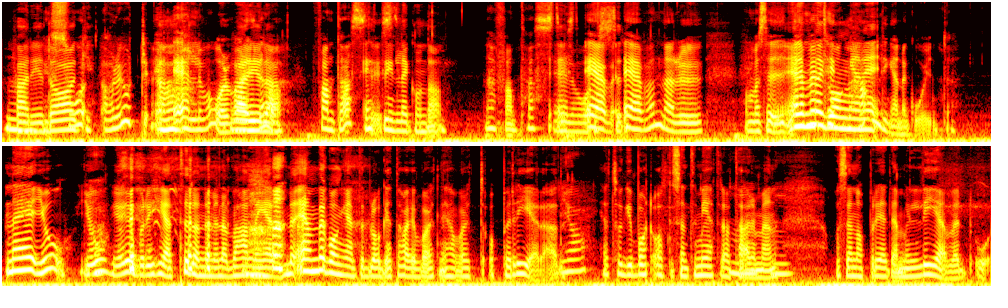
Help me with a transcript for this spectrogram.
varje dag. Så, har du gjort Ja, 11 år varje, varje dag? dag. Fantastiskt. Ett inlägg om dagen. Ja, fantastiskt. År, Även, när du, om man säger, Enda nej, men gången är- behandlingarna går ju inte. Nej, jo, jo, jag jobbade heltid under mina behandlingar. Den enda gången jag inte bloggat har ju varit när jag har varit opererad. Ja. Jag tog ju bort 80 centimeter av tarmen mm. Och sen opererade jag min lever. Och-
